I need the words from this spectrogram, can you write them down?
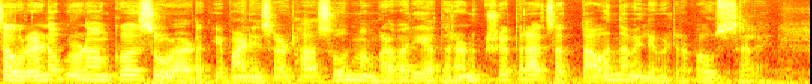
चौऱ्याण्णव पूर्णांक सोळा टक्के पाणीसाठा असून मंगळवारी या धरण क्षेत्रात सत्तावन्न मिलीमीटर पाऊस झाला आहे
